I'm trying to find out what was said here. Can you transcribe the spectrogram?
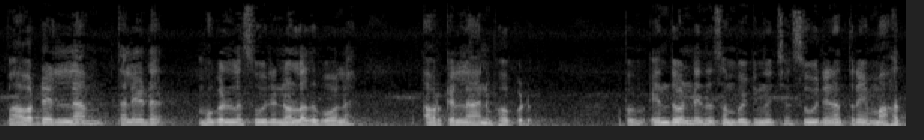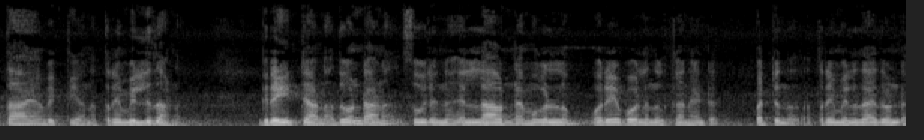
അപ്പോൾ അവരുടെ എല്ലാം തലയുടെ മുകളിൽ സൂര്യൻ ഉള്ളതുപോലെ അവർക്കെല്ലാം അനുഭവപ്പെടും. അപ്പം എന്തുകൊണ്ട് ഇത് സംഭവിക്കുന്നു വെച്ചാൽ സൂര്യൻ അത്രയും മഹത്തായ വ്യക്തിയാണ് അത്രയും വലുതാണ് ഗ്രേറ്റ് ആണ് അതുകൊണ്ടാണ് സൂര്യന് എല്ലാവരുടെ മുകളിലും ഒരേപോലെ നിൽക്കാനായിട്ട് പറ്റുന്നത്. അത്രയും വലുതായതുകൊണ്ട്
